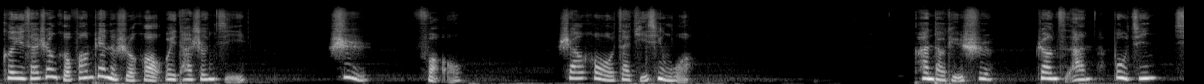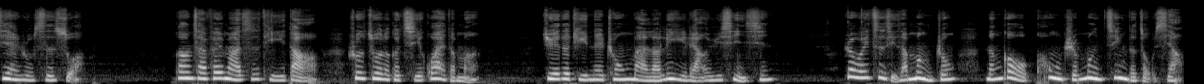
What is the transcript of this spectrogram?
可以在任何方便的时候为它升级。是否？稍后再提醒我。看到提示，张子安不禁陷入思索。刚才菲马斯提到说做了个奇怪的梦。觉得体内充满了力量与信心，认为自己在梦中能够控制梦境的走向，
